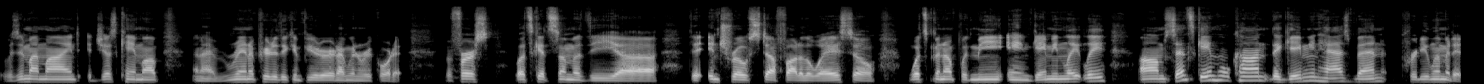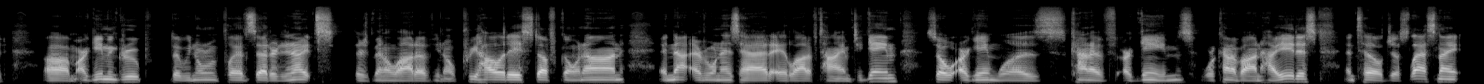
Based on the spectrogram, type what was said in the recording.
it was in my mind, it just came up, and I ran up here to the computer and I'm going to record it. But first, let's get some of the uh, the intro stuff out of the way. So, what's been up with me in gaming lately? Um, since GameholeCon, the gaming has been pretty limited. Um, our gaming group that we normally play on Saturday nights there's been a lot of you know pre-holiday stuff going on and not everyone has had a lot of time to game so our game was kind of our games were kind of on hiatus until just last night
